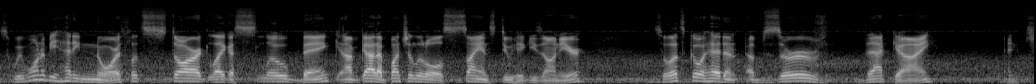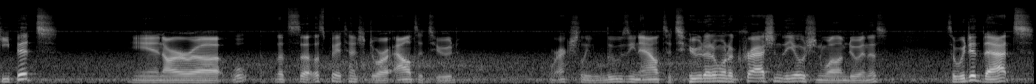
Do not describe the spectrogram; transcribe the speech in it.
So we want to be heading north. Let's start like a slow bank, and I've got a bunch of little science doohickeys on here. So let's go ahead and observe that guy and keep it. And our, uh, let's uh, let's pay attention to our altitude. We're actually losing altitude. I don't want to crash into the ocean while I'm doing this. So we did that.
